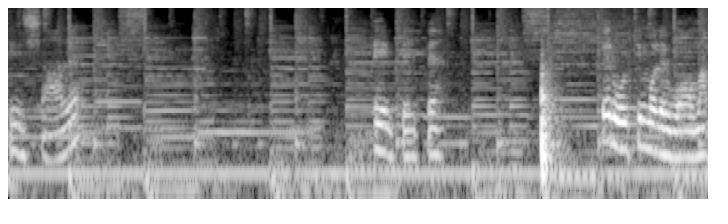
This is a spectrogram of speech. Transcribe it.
il sale e il pepe. Per ultimo le uova.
